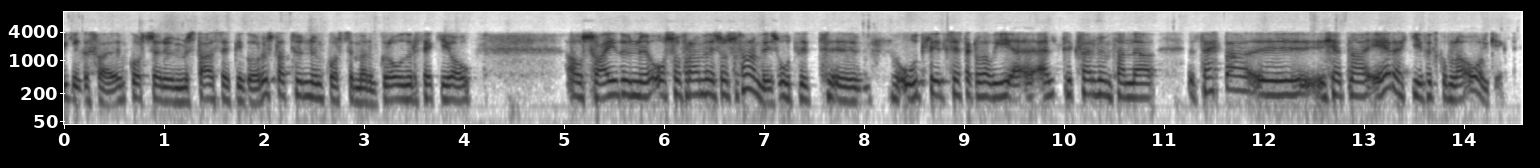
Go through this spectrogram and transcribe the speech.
byggingasvæðum, hvort sem er um staðsetning og ruslatunnum, hvort sem er um gróður, þekki og á svæðunu og svo framvegs og svo framvegs útlitt, uh, útlitt sérstaklega í eldri hverfum þannig að þetta uh, hérna er ekki fullkomlega ólgengt.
